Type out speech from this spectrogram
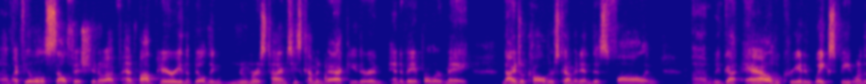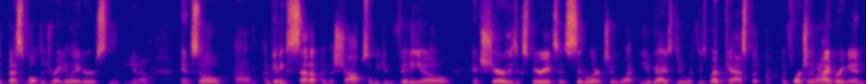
Um, I feel a little selfish, you know. I've had Bob Perry in the building numerous times. He's coming back either in end of April or May. Nigel Calder's coming in this fall, and um, we've got Al who created Wakespeed, one of the best voltage regulators, you know. And so um, I'm getting set up in the shop so we can video and share these experiences similar to what you guys do with these webcasts but unfortunately when i bring in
